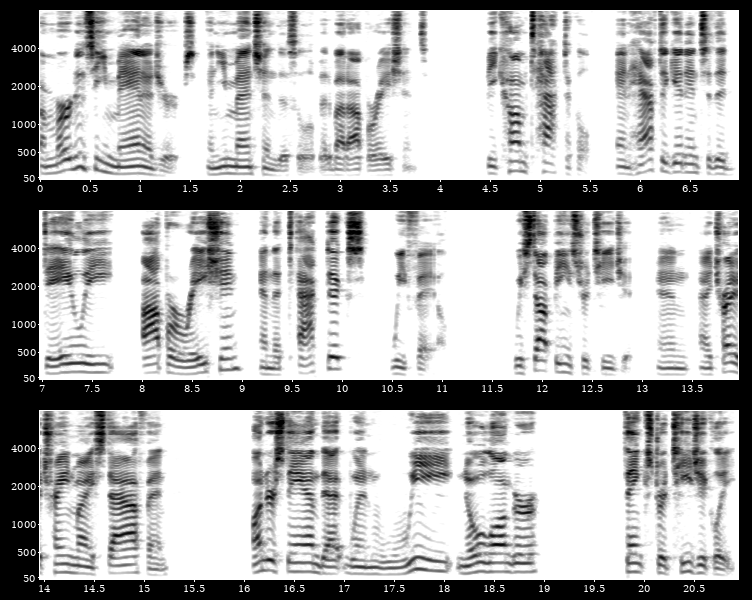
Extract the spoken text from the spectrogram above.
emergency managers, and you mentioned this a little bit about operations, become tactical and have to get into the daily operation and the tactics, we fail. We stop being strategic. And I try to train my staff and understand that when we no longer think strategically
